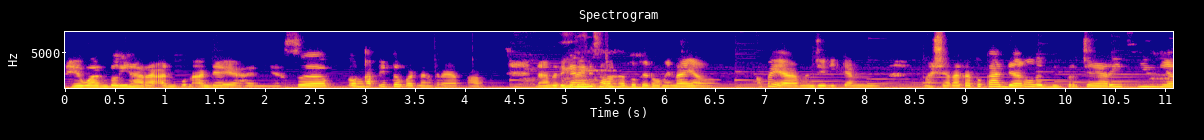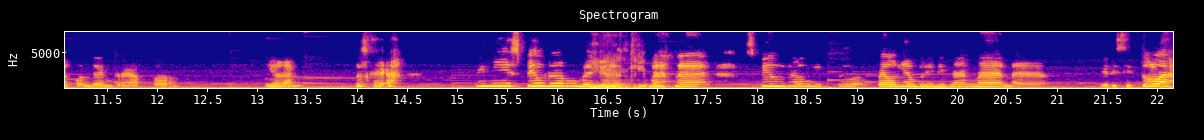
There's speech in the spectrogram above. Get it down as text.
hewan peliharaan pun ada ya hanya selengkap itu konten kreator. Nah, berarti kan yeah, ini salah satu fenomena yang apa ya menjadikan masyarakat tuh kadang lebih percaya reviewnya konten kreator. Ya kan? Terus kayak ah ini spill dong bajunya yeah, di mana? Spill dong itu pelnya beli di mana? Nah dari situlah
